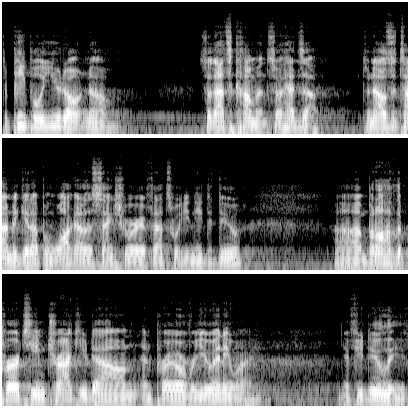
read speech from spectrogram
to people you don't know. So that's coming, so heads up. So now's the time to get up and walk out of the sanctuary if that's what you need to do. Uh, but I'll have the prayer team track you down and pray over you anyway, if you do leave.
